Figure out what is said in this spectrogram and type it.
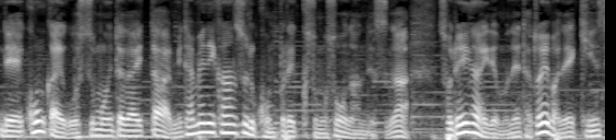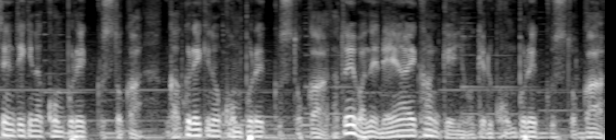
で今回ご質問いただいた見た目に関するコンプレックスもそうなんですがそれ以外でもね例えばね金銭的なコンプレックスとか学歴のコンプレックスとか例えばね恋愛関係におけるコンプレックスとか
